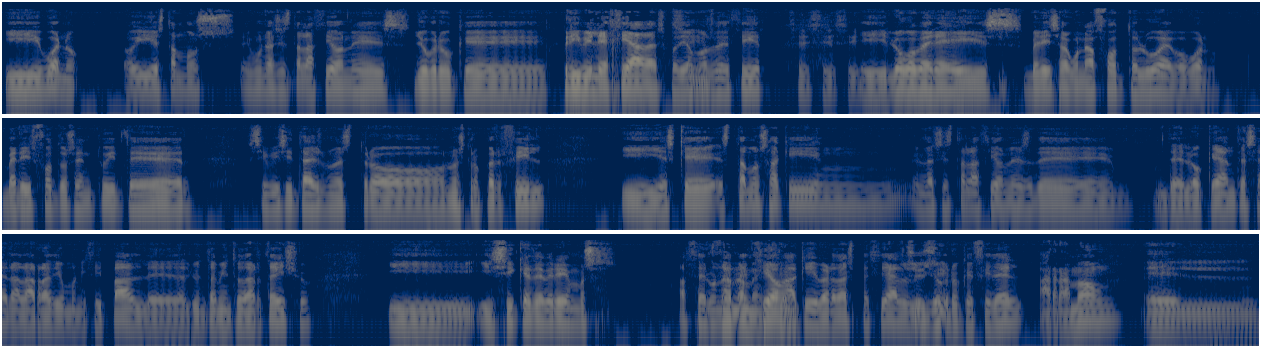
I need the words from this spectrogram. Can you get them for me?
Y bueno, hoy estamos en unas instalaciones, yo creo que privilegiadas, podríamos Sí. decir, Sí, sí, sí. y luego veréis, veréis alguna foto luego, bueno, veréis fotos en Twitter si visitáis nuestro, nuestro perfil. Y es que estamos aquí en, en las instalaciones de, de lo que antes era la radio municipal de- del Ayuntamiento de Arteixo y, y sí que deberíamos hacer una, una mención, mención. aquí, ¿verdad? Especial, Sí, yo sí. creo que Fidel. a Ramón, el,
